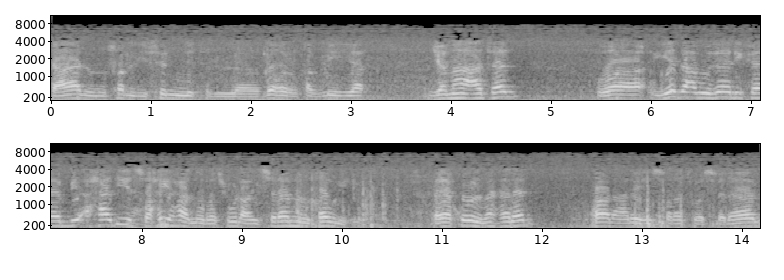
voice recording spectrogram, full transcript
تعالوا نصلي سنة الظهر القبلية جماعة ويدعم ذلك بأحاديث صحيحة عن الرسول عليه السلام من قوله. فيقول مثلا قال عليه الصلاة والسلام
